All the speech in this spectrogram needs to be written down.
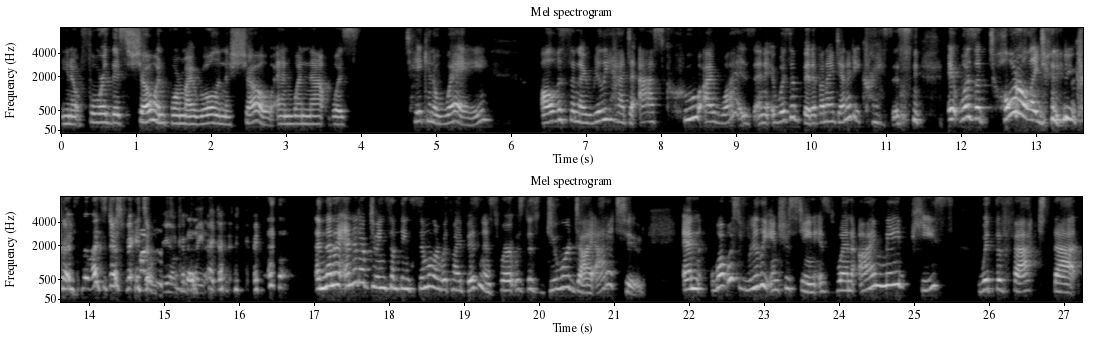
you know, for this show and for my role in the show. And when that was taken away, all of a sudden I really had to ask who I was. And it was a bit of an identity crisis. it was a total identity crisis. Let's just, it's a real complete identity crisis. And then I ended up doing something similar with my business where it was this do or die attitude. And what was really interesting is when I made peace with the fact that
